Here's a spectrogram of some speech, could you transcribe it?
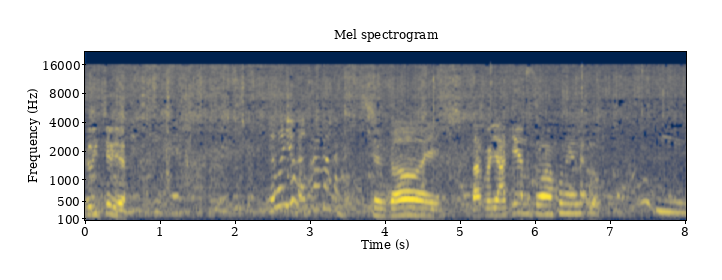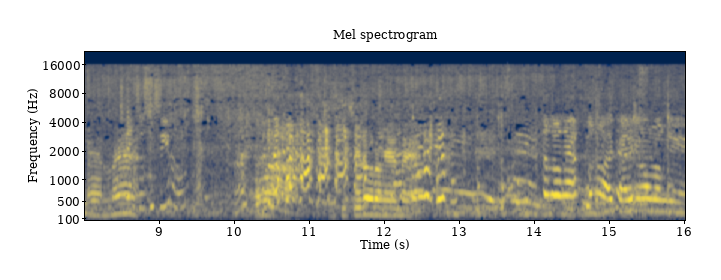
Lucu ya? Lemas juga pernah makan. Sugoi. Takoyaki yang tuh aku enak loh. Enak. Sosis siro. Sisir orang enak. Tolong aku nggak cari ngomongnya.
